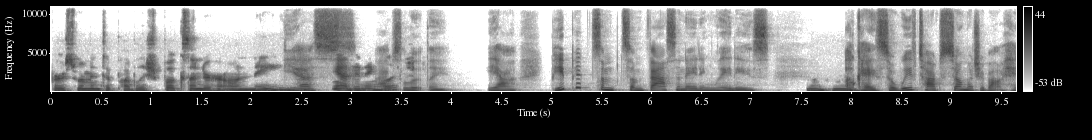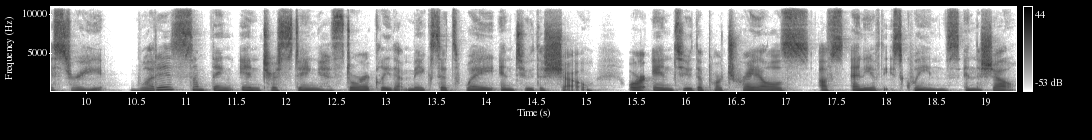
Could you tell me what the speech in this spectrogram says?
First woman to publish books under her own name. yes. And in English? Absolutely. Yeah. He picked some some fascinating ladies. Mhm. Okay, so we've talked so much about history. What is something interesting historically that makes its way into the show or into the portrayals of any of these queens in the show,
